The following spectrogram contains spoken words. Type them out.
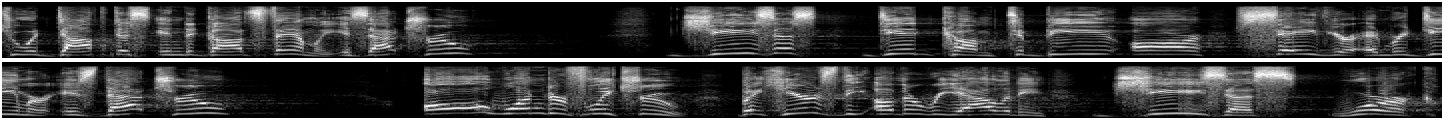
to adopt us into God's family. Is that true? Jesus did come to be our Savior and Redeemer. Is that true? All wonderfully true. But here's the other reality Jesus' work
